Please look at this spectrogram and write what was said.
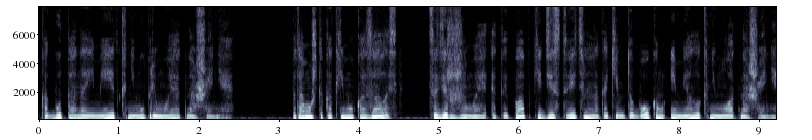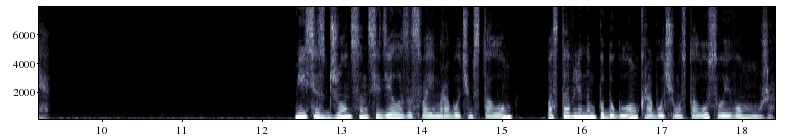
как будто она имеет к нему прямое отношение. Потому что, как ему казалось, содержимое этой папки действительно каким-то боком имело к нему отношение. Миссис Джонсон сидела за своим рабочим столом, поставленным под углом к рабочему столу своего мужа,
